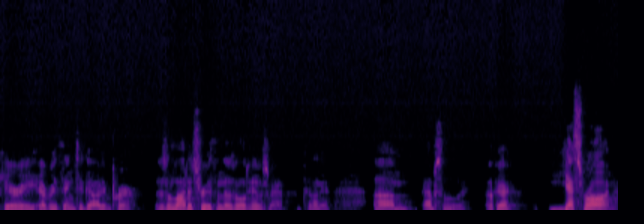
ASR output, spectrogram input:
carry everything to God in prayer. There's a lot of truth in those old hymns, man. I'm telling you. Um, absolutely. Okay. Yes, Ron.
